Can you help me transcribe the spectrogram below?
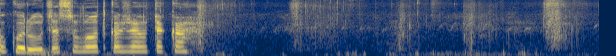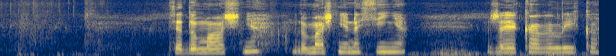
Кукурудза солодка вже отака. Це домашня, домашнє насіння, вже яка велика.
